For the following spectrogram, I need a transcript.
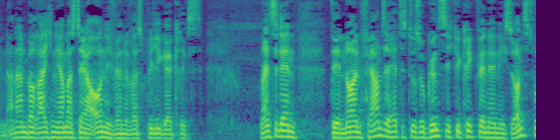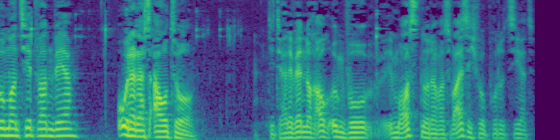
In anderen Bereichen jammerst du ja auch nicht, wenn du was billiger kriegst. Meinst du denn, den neuen Fernseher hättest du so günstig gekriegt, wenn er nicht sonst wo montiert worden wäre? Oder das Auto? Die Teile werden doch auch irgendwo im Osten oder was weiß ich wo produziert.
